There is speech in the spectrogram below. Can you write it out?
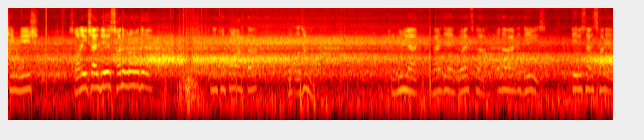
Kimmiş? Sana yükseldi. Sani vuramadı. Şimdi topu artta. Top alacak mı? Şimdi Müller verdi. Goretzka. O da verdi. Davis. Davis verdi Sane.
